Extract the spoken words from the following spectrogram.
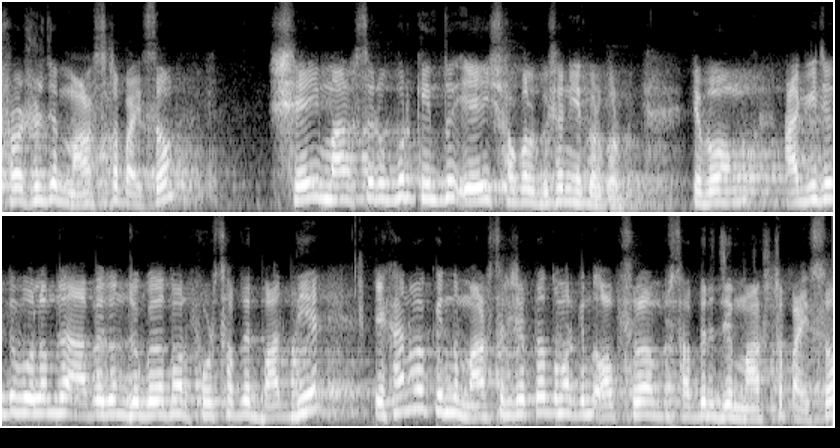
সরাসরি যে মার্কসটা পাইছো, সেই মার্কসের উপর কিন্তু এই সকল বিষয় নির্ভর করবে। এবং আগে যেহেতু বললাম যে আবেদন যোগ্যতা তোমার ফোর্থ সাবজেক্ট বাদ দিয়ে, এখানেও কিন্তু মার্কসের হিসেবটা তোমার কিন্তু অপশনাল সাবজেক্টের যে মার্কসটা পাইছো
